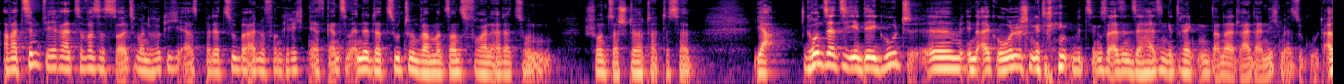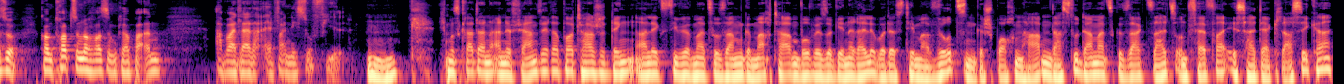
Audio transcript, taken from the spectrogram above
Aber Zimt wäre halt sowas, das sollte man wirklich erst bei der Zubereitung von Gerichten erst ganz am Ende dazu tun, weil man sonst vorher leider schon zerstört hat. Deshalb, ja, grundsätzlich Idee gut, äh, in alkoholischen Getränken beziehungsweise in sehr heißen Getränken dann halt leider nicht mehr so gut. Also kommt trotzdem noch was im Körper an, aber leider einfach nicht so viel. Mhm. Ich muss gerade an eine Fernsehreportage denken, Alex, die wir mal zusammen gemacht haben, wo wir so generell über das Thema Würzen gesprochen haben. Da hast du damals gesagt, Salz und Pfeffer ist halt der Klassiker.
